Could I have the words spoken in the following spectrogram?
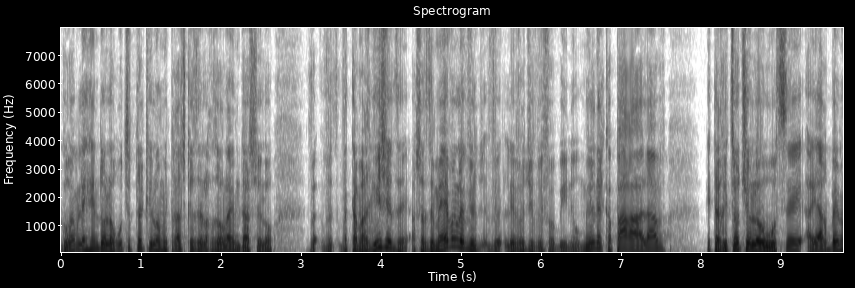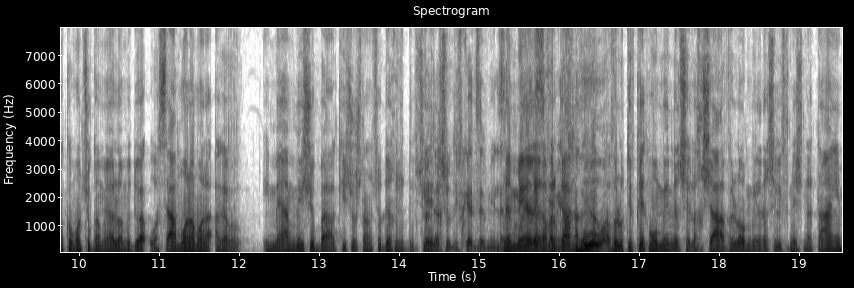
גורם, להנדו לרוץ יותר קילומטראז' כזה, לחזור לעמדה שלו, ואתה מרגיש את זה. עכשיו, זה מעבר לווירג'יל ופבינו. מילנר כפרה עליו, את הריצות שלו הוא עושה, היה הרבה מקומות שהוא גם היה לא מדויק, הוא עשה המון המון, אגב, אם היה מישהו בקישור שלנו שעוד איכשהו תפקד, שעוד איכשהו תפקד זה מילנר. זה מילנר, אבל גם. הוא, אבל הוא תפקד כמו מילנר של עכשיו, ולא מילנר של לפני שנתיים.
